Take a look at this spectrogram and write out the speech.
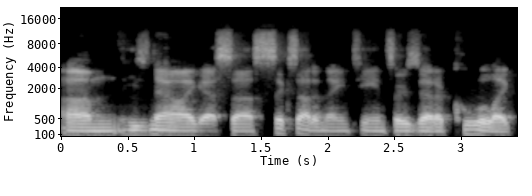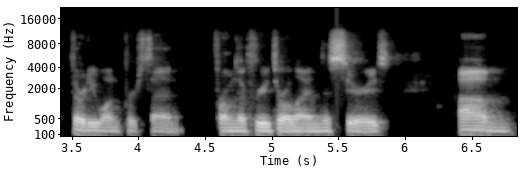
Um, he's now I guess uh, six out of nineteen, so he's at a cool like thirty one percent from the free throw line in this series. Um,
